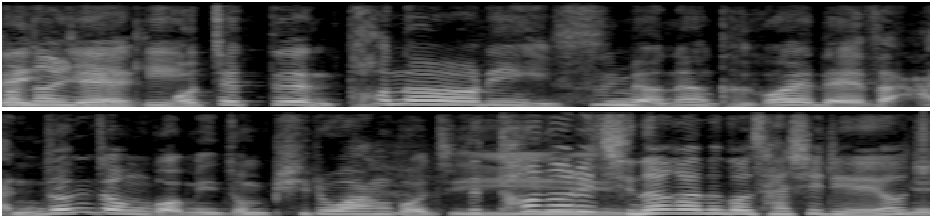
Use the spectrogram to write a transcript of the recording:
터널 이제 이야기. 어쨌든 터널이 있으면은 그거에 대해서 안전 점검이 좀 필요한 거지. 터널이 지나가는 건 사실이에요. 예.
